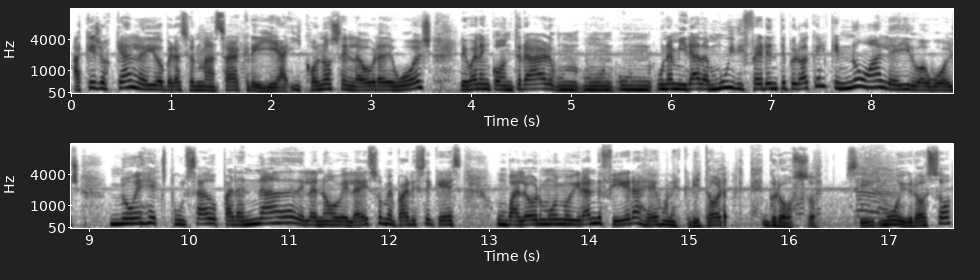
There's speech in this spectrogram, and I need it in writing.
Aquellos que han leído Operación Masacre y conocen la obra de Walsh, le van a encontrar una mirada muy diferente, pero aquel que no ha leído a Walsh no es expulsado para nada de la novela. Eso me parece que es un valor muy, muy grande. Figueras es un escritor grosso. Sí, muy grosso,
